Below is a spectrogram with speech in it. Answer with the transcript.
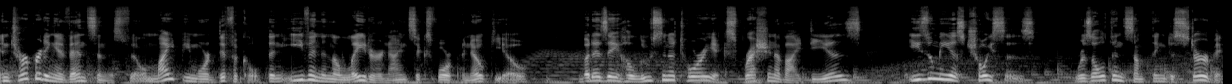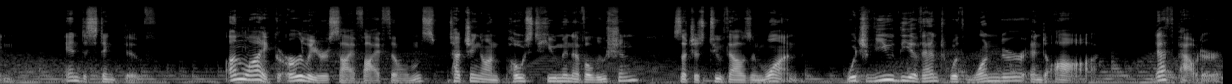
Interpreting events in this film might be more difficult than even in the later 964 Pinocchio, but as a hallucinatory expression of ideas, Izumiya's choices result in something disturbing and distinctive. Unlike earlier sci fi films touching on post human evolution, such as 2001, which viewed the event with wonder and awe, Death Powder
